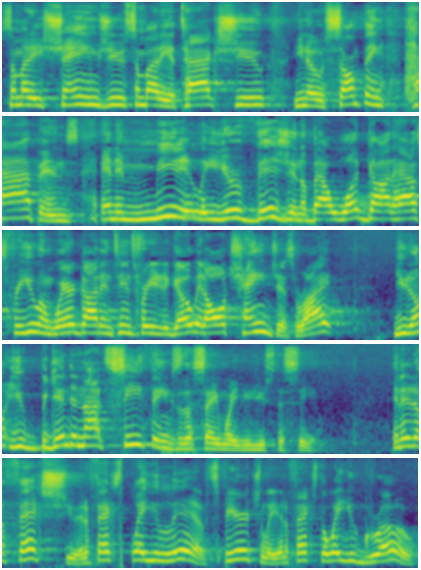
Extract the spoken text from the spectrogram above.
Somebody shames you, somebody attacks you, you know, something happens, and immediately your vision about what God has for you and where God intends for you to go, it all changes, right? You don't you begin to not see things the same way you used to see them. And it affects you. It affects the way you live spiritually. It affects the way you grow.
